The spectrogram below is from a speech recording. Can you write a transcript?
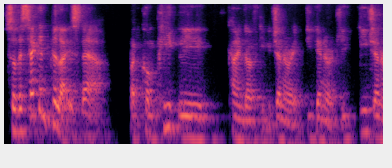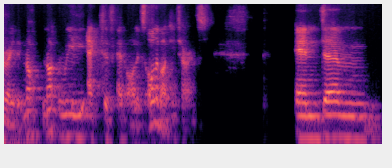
So the second pillar is there, but completely kind of degenerate, degenerate, degenerated, not, not really active at all. It's all about deterrence. And um,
